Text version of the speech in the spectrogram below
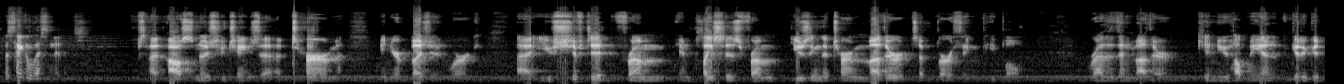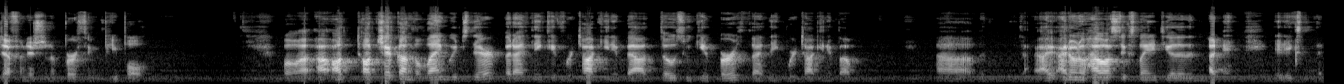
Let's take a listen to this. I also noticed you changed a term in your budget work. Uh, you shifted from, in places, from using the term mother to birthing people rather than mother. Can you help me get a good definition of birthing people? Well, I'll, I'll check on the language there, but I think if we're talking about those who give birth, I think we're talking about. Uh, I, I, don't know how else to explain it to you other than I, it,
